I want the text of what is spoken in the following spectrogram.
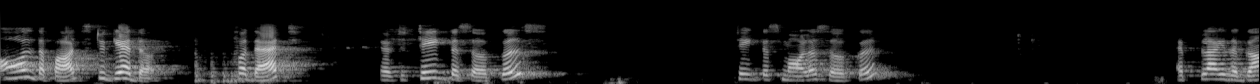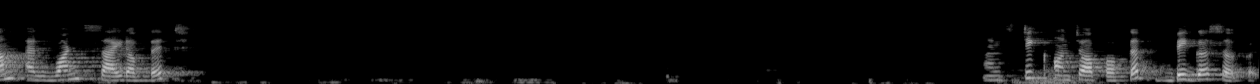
all the parts together. For that you have to take the circles, take the smaller circle, apply the gum on one side of it and stick on top of the bigger circle.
